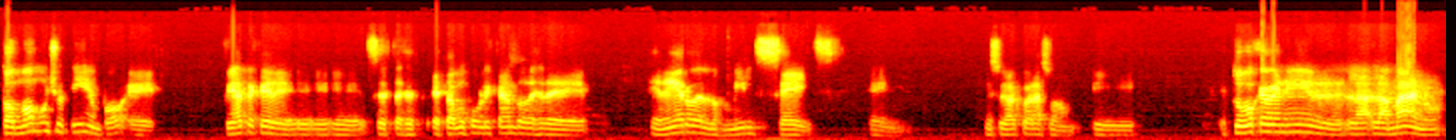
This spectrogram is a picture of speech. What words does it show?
Tomó mucho tiempo. Fíjate que eh, eh, estamos publicando desde enero del 2006 en, Ciudad Corazón y tuvo que venir la, mano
